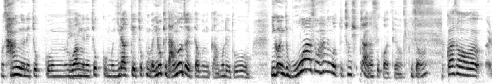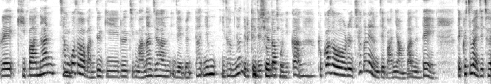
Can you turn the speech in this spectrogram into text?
뭐 4학년에 조금, 5학년에 조금, 뭐 1학기에 조금 막 이렇게 나눠져 있다 보니까 아무래도 이걸 이제 모아서 하는 것도 참 쉽지 않았을 것 같아요. 그죠? 교과서에 기반한 참고서 만들기를 지금 안 한 지 한 이제 몇, 한 2, 3년 이렇게 이제 그쵸, 되다 그쵸. 보니까 음. 교과서를 최근에는 이제 많이 안 봤는데 근데 그렇지만 이제 저,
